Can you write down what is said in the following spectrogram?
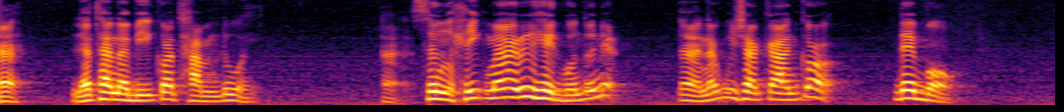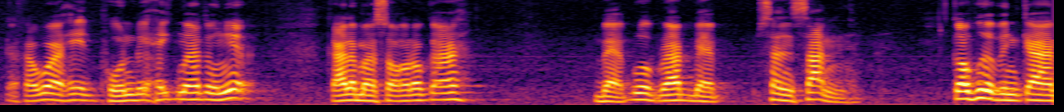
นะแล้วท่านนาบีก็ทำด้วย ซึ่งฮิกมาหรือเหตุผลตัวเนี้ยนักวิชาการก็ได้บอก นะครับว่าเหตุผลหรือฮิกมาตรงเนี้ยการละหมาดสองเรอกอาแบบรวบรัดแบบสั้นๆ ก็เพื่อเป็นการ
